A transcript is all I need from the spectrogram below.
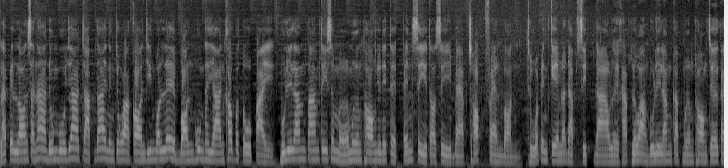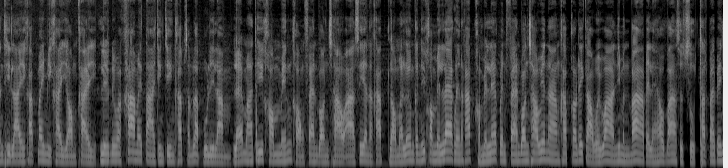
และเป็นลอนซาน่าดุมบูย่าจับได้หนึ่งจังหวะก่อนยิงวอลเล่บอลพุ่งทะยานเข้าประตูไป บุรีรัมย์ตามตีเสมอเมืองทองยูไนเต็ดเป็น 4 ต่อ 4 แบบช็อกแฟนบอล ถือว่าเป็นเกมระดับ 10 ดาวเลยครับ ระหว่างบุรีรัมย์กับเมืองทองเจอกันทีไรครับไม่มีใครยอมใคร เรียกได้ว่าฆ่าไม่ตายจริงๆครับสำหรับบุรีรัมย์และมาที่คอมเมนต์ของแฟนบอลชาวอาเซียนนะครับเรามาเริ่มกันที่คอมเมนต์แรกเลยนะครับคอมเมนต์แรกเป็นแฟนบอลชาวเวียดนามครับเขาได้กล่าวไว้ว่านี่มันบ้าไปแล้วบ้าสุดๆ ถัดไปเป็น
